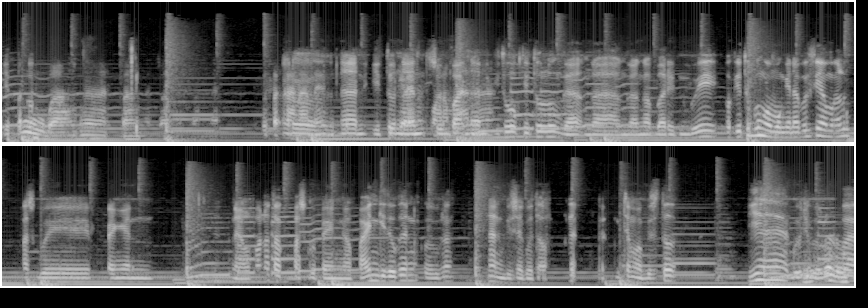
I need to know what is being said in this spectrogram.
Itu uh, banget banget banget itu tekanannya Aduh, nan itu nan sumpah nan. itu waktu itu lu nggak nggak nggak ngabarin gue. Waktu itu gue ngomongin apa sih sama lu? Pas gue pengen nelpon atau pas gue pengen ngapain gitu kan gue bilang nan bisa gue telepon nggak? Macam habis itu iya gue juga Gua lupa.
